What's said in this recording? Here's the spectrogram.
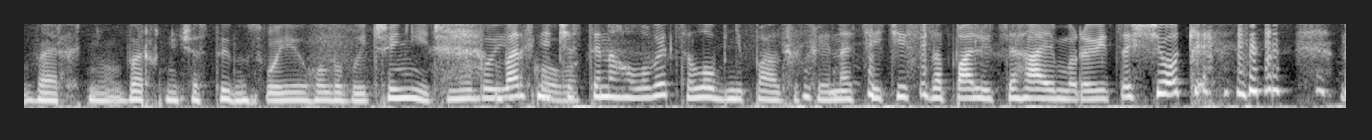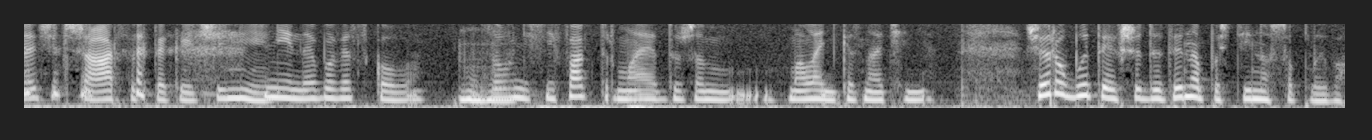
верхню, верхню частину своєї голови, чи ні? Чи не обов'язково? Верхня частина голови це лобні пазухи, наче чись запалюються гайморові. Це щоки. Значить, шарфик такий, чи ні? Ні, не обов'язково. Мгм. Зовнішній фактор має дуже маленьке значення. Що робити, якщо дитина постійно соплива?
